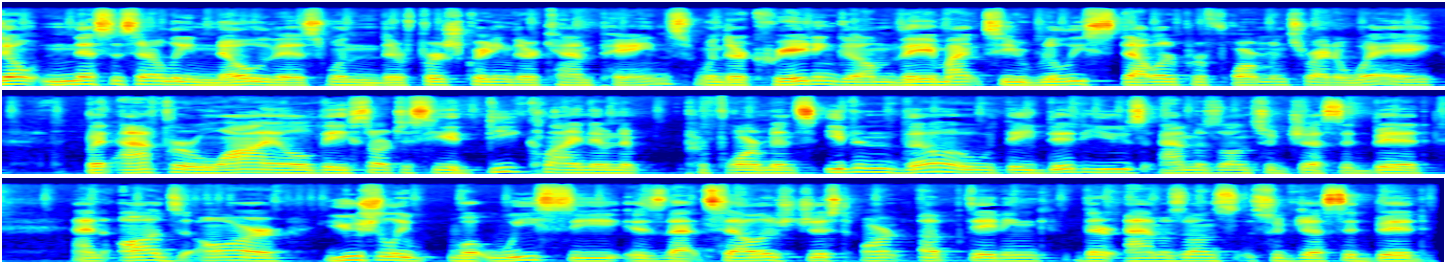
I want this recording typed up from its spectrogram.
don't necessarily know this when they're first creating their campaigns. When they're creating them, they might see really stellar performance right away, but after a while, they start to see a decline in performance, even though they did use Amazon suggested bid. And odds are, usually what we see is that sellers just aren't updating their Amazon's suggested bid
